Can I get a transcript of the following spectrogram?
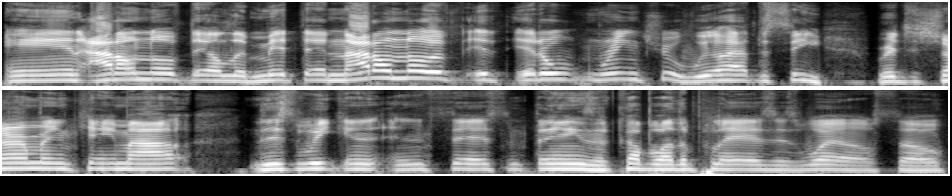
And I don't know if they'll admit that. And I don't know if it, it'll ring true. We'll have to see. Richard Sherman came out this week and, and said some things, a couple other players as well. So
